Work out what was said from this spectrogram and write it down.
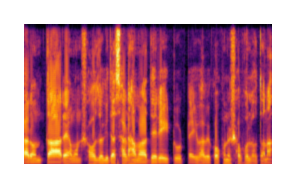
কারণ কারণ তার এমন সহযোগিতা ছাড়া আমাদের এই ট্যুরটা এভাবে কখনো সফল হতো না।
